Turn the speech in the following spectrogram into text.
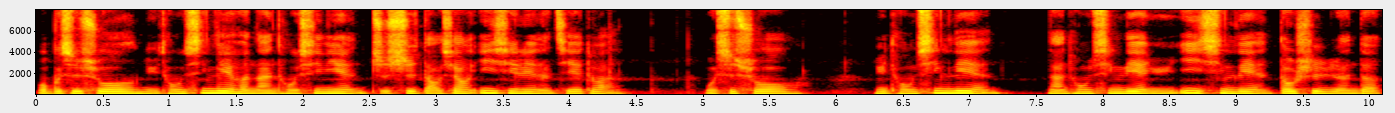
我不是说女同性恋和男同性恋只是导向异性恋的阶段，我是说女同性恋、男同性恋与异性恋都是人的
